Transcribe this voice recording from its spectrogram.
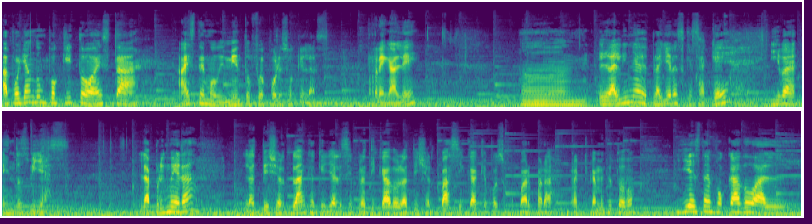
apoyando un poquito a esta a este movimiento fue por eso que las regalé. la línea de playeras que saqué iba en dos villas. La primera, la t-shirt blanca que ya les he platicado, la t-shirt básica que puedes ocupar para prácticamente todo. Y está enfocado al,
